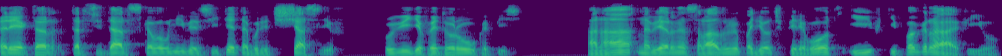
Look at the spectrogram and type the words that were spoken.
Ректор Торсидарского университета будет счастлив, увидев эту рукопись. Она, наверное, сразу же пойдет в перевод и в типографию.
